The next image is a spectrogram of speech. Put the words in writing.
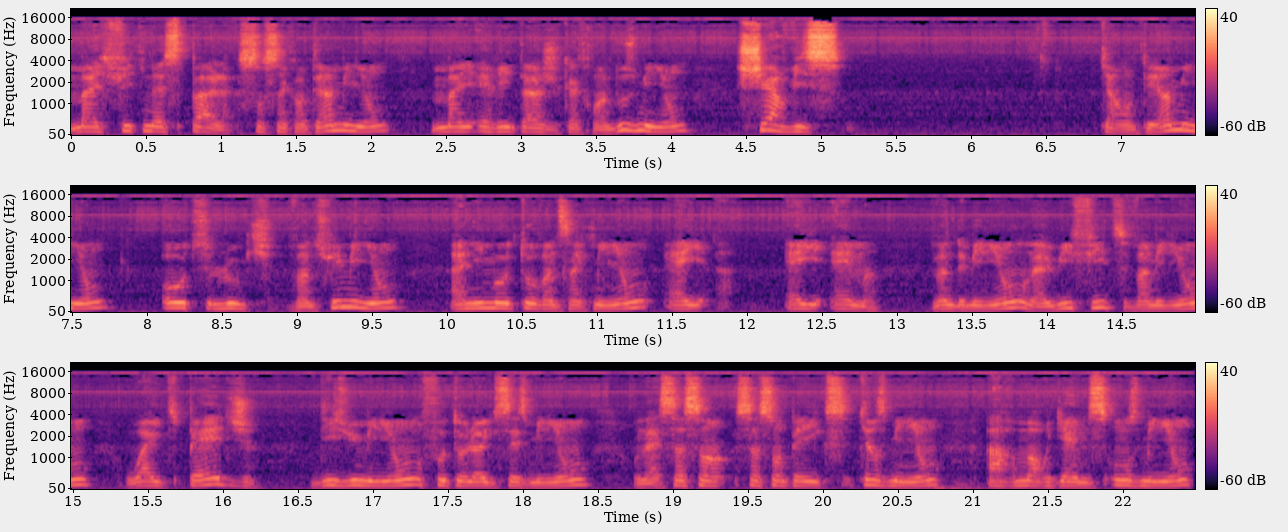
MyFitnessPal 151 millions, MyHeritage 92 millions, Shervis 41 millions, Outlook 28 millions, Animoto 25 millions, AM 22 millions, on a 8fit 20 millions, Whitepage 18 millions, Photolog 16 millions, on a 500, 500px 15 millions, Armor Games 11 millions,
